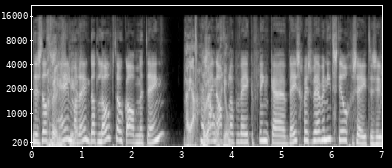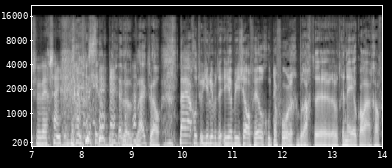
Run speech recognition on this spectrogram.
Dus dat is helemaal leuk. Dat loopt ook al meteen. Nou ja, We zijn de joh. afgelopen weken flink eh, bezig geweest. We hebben niet stilgezeten sinds we weg zijn gegaan. Nee, dat, dat blijkt wel. Nou ja, goed. Jullie hebben, jullie hebben jezelf heel goed naar voren gebracht. eh, wat René ook al aangaf.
